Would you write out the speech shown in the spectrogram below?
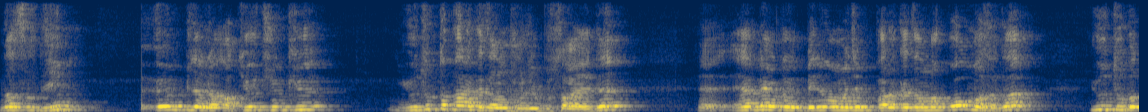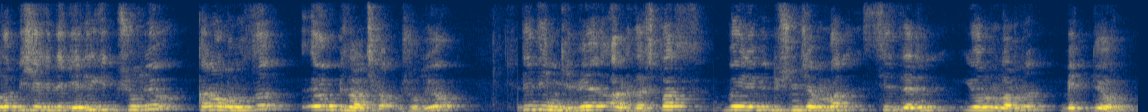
nasıl diyeyim ön plana atıyor. Çünkü YouTube'da para kazanmış oluyor bu sayede. E, Her ne kadar benim amacım para kazanmak olmasa da YouTube'a da bir şekilde gelir gitmiş oluyor. Kanalımızı ön plana çıkartmış oluyor. Dediğim gibi arkadaşlar böyle bir düşüncem var. Sizlerin yorumlarını bekliyorum.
